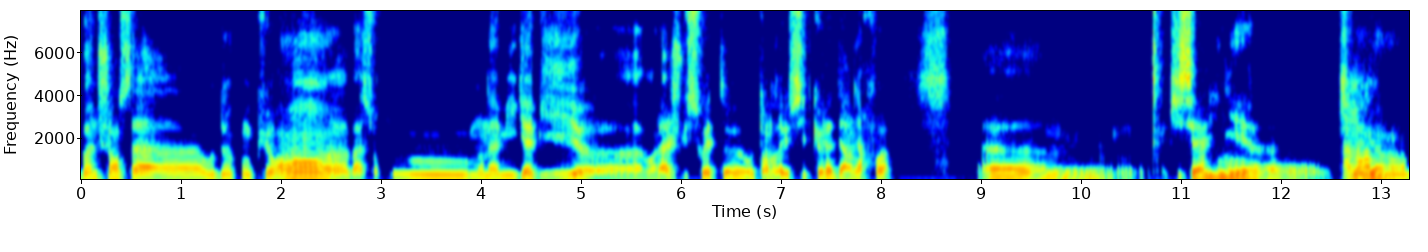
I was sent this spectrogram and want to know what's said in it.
bonne chance aux deux concurrents, euh, bah, surtout mon ami Gabi. voilà, je lui souhaite autant de réussite que la dernière fois. qui s'est aligné, qui ah a eu un,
